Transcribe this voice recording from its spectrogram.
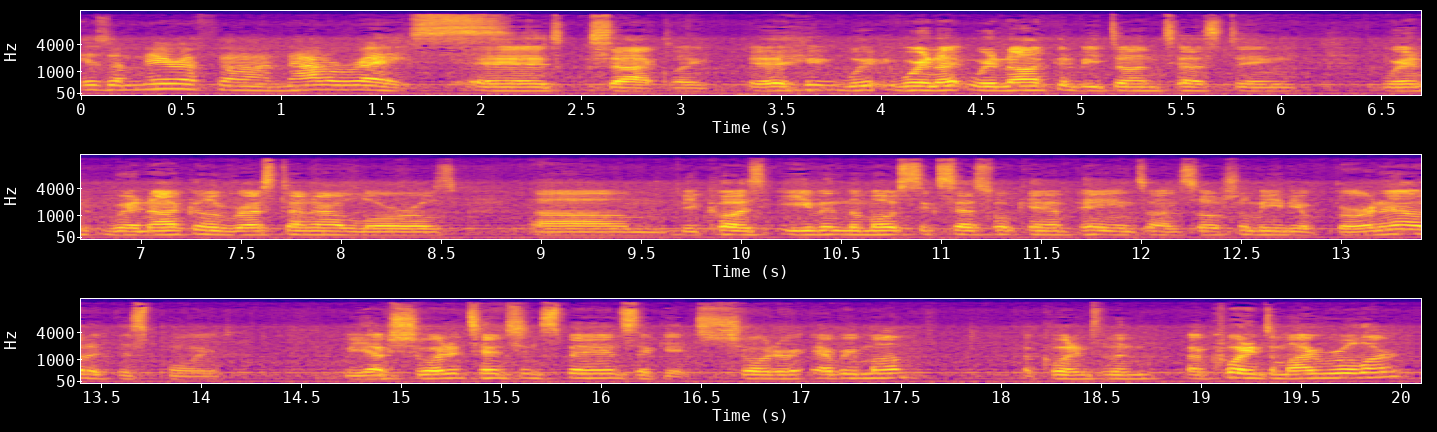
is a marathon, not a race. Exactly. Uh, we- We're not we're not going to be done testing. We're we're not going to rest on our laurels. Um, because even the most successful campaigns on social media burn out at this point. We have short attention spans that get shorter every month, according to the according to my ruler.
